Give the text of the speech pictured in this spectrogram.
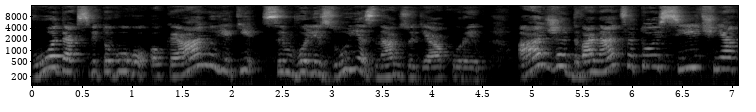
водах Світового океану, які символізує знак зодіаку риб. Адже 12 січня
